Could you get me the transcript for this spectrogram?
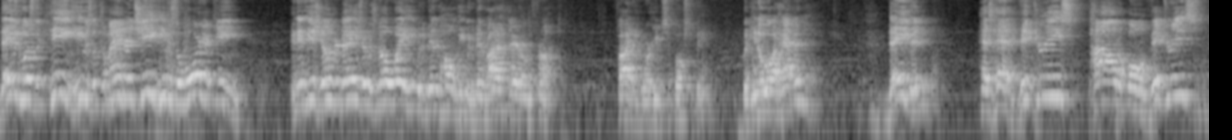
David was the king. He was the commander in chief. He was the warrior king. And in his younger days, there was no way he would have been at home. He would have been right out there on the front, fighting where he was supposed to be. But you know what happened? David has had victories piled upon victories.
